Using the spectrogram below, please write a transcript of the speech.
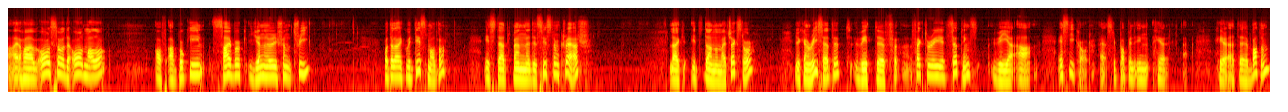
I have also the old model of a Bookeen Cybook Generation 3. What I like with this model is that when the system crash, like it's done on my TrekStor, you can reset it with the factory settings via a SD card as you pop it in here here at the bottom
